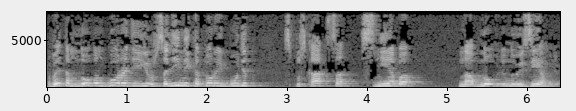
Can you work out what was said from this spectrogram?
В этом новом городе Иерусалиме, который будет спускаться с неба на обновленную землю.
